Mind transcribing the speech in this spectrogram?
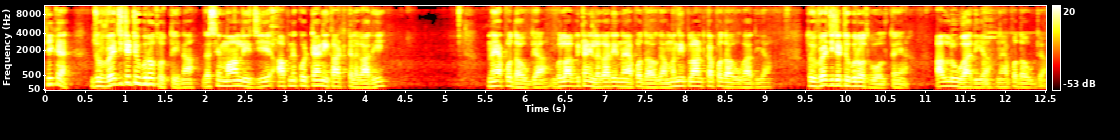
ठीक है? जो वेजिटेटिव ग्रोथ होती है ना जैसे मान लीजिए आपने कोई टहनी काट के लगा दी नया पौधा उग गया गुलाब की टहनी लगा दी नया पौधा हो गया मनी प्लांट का पौधा उगा दिया तो वेजिटेटिव ग्रोथ बोलते हैं। आलू उगा दिया, नया पौधा उग गया।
